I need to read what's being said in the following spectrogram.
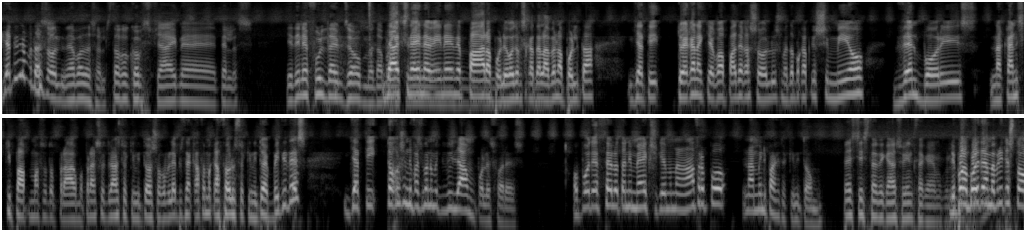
Γιατί δεν απαντάς σε όλους; δεν απαντάς σε όλους. Το έχω κόψει πια, είναι τέλος. Γιατί είναι full time job μετά από Εντάξει, ναι, αυτό. είναι, είναι, είναι πάρα πολύ. Εγώ το καταλαβαίνω απόλυτα. Γιατί το έκανα και εγώ, απάνταγα σε όλους. Μετά από κάποιο σημείο δεν μπορείς να κάνεις keep up με αυτό το πράγμα. Πρέπει να συντηρήσει το κινητό σου. Εγώ βλέπεις να κάθομαι καθόλου στο κινητό επίτηδες. Γιατί το έχω συνηθισμένο με τη δουλειά μου πολλές φορές. Οπότε θέλω όταν είμαι έξω και είμαι με έναν άνθρωπο να μην υπάρχει το κινητό μου. Πες και στα δικά σου Instagram. Λοιπόν, μπορείτε να με βρείτε στο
